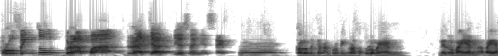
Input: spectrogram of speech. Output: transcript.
Proving tuh berapa derajat biasanya, Step? Hmm, kalau misalkan proofing croissant tuh lumayan, ini lumayan apa ya?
